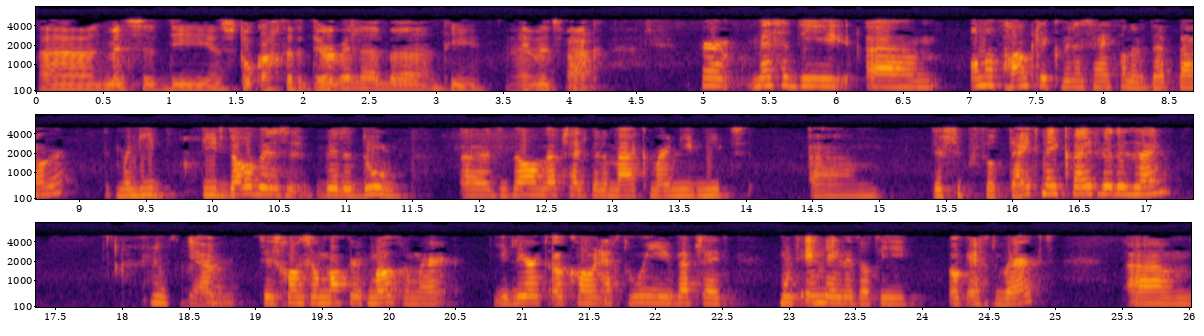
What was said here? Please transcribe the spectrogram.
Eh, mensen die een stok achter de deur willen hebben, die nemen het ja. vaak. Voor mensen die ehm, onafhankelijk willen zijn van een webbouwer, maar die, die het wel willen, willen doen, eh, die wel een website willen maken, maar niet, niet ehm, er superveel tijd mee kwijt willen zijn. Want ja, Mhm. het is gewoon zo makkelijk mogelijk, maar je leert ook gewoon echt hoe je je website moet indelen dat die ook echt werkt. Ehm,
